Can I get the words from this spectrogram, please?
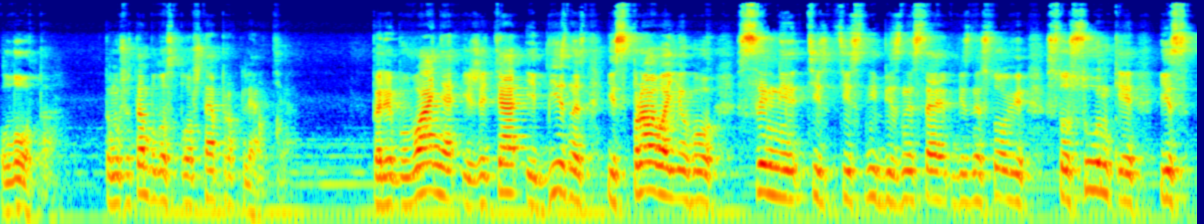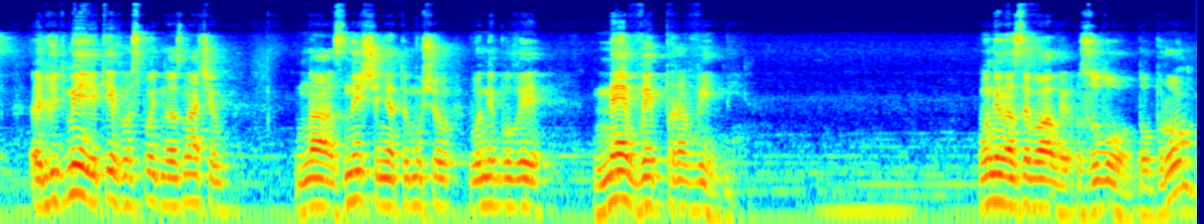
лота, тому що там було сплошне прокляття. Перебування і життя, і бізнес, і справа його, сильні тісні бізнесові стосунки із е, людьми, яких Господь назначив на знищення, тому що вони були невиправимі. Вони називали зло добром,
